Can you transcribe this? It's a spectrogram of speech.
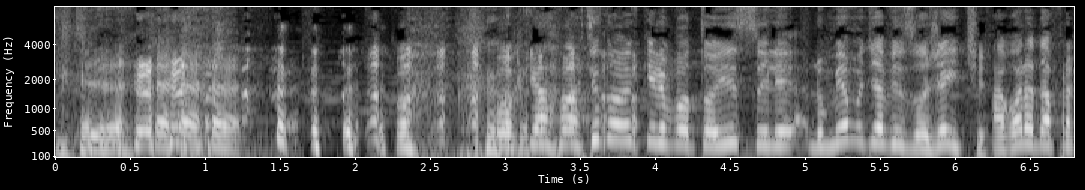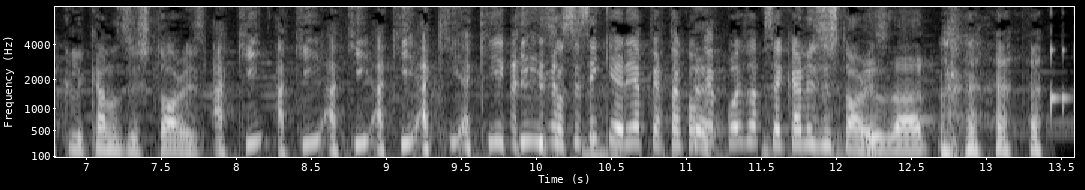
Porque a partir do momento que ele botou isso, ele no mesmo dia avisou, gente, agora dá para clicar nos stories aqui, aqui, aqui, aqui, aqui, aqui, aqui. E se você sem querer apertar qualquer coisa, você cai nos stories. Exato.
